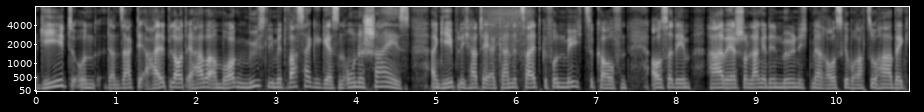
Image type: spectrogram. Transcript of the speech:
geht und dann sagte er halblaut, er habe am Morgen Müsli mit Wasser gegessen, ohne Scheiß. Angeblich hatte er keine Zeit gefunden, Milch zu kaufen. Außerdem habe er schon lange den Müll nicht mehr rausgebracht, so Habeck.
